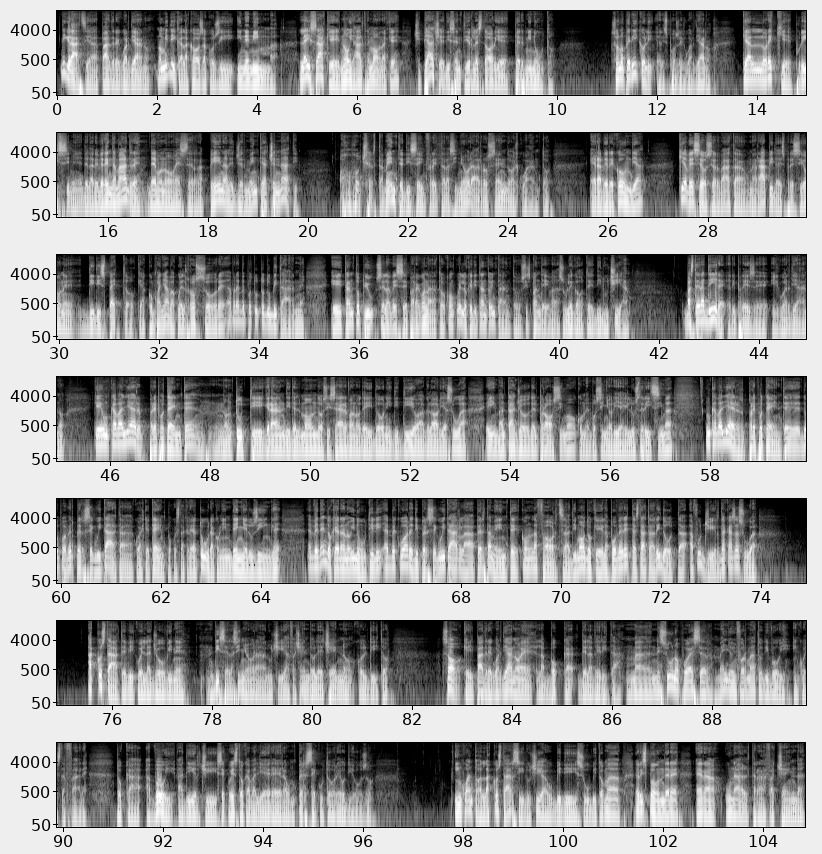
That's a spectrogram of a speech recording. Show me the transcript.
Di grazia, padre guardiano, non mi dica la cosa così in enimma. Lei sa che noi altre monache ci piace di sentir le storie per minuto. Sono pericoli, rispose il guardiano, che alle orecchie purissime della reverenda madre devono essere appena leggermente accennati. Oh, certamente, disse in fretta la signora, arrossendo alquanto. Era verecondia? Chi avesse osservata una rapida espressione di dispetto che accompagnava quel rossore avrebbe potuto dubitarne, e tanto più se l'avesse paragonato con quello che di tanto in tanto si spandeva sulle gote di Lucia. Basterà dire, riprese il guardiano, che un cavalier prepotente, non tutti i grandi del mondo si servono dei doni di Dio a gloria sua e in vantaggio del prossimo, come Vossignoria illustrissima, un cavalier prepotente, dopo aver perseguitata qualche tempo questa creatura con indegne lusinghe, vedendo che erano inutili, ebbe cuore di perseguitarla apertamente con la forza, di modo che la poveretta è stata ridotta a fuggire da casa sua. Accostatevi quella giovine, disse la signora a Lucia facendole cenno col dito. So che il padre guardiano è la bocca della verità, ma nessuno può essere meglio informato di voi in quest'affare. Tocca a voi a dirci se questo cavaliere era un persecutore odioso. In quanto all'accostarsi, Lucia ubbidì subito, ma rispondere era un'altra faccenda.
